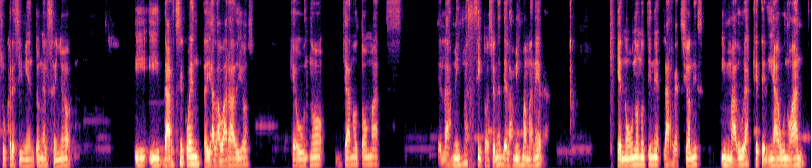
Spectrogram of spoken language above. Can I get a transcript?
su crecimiento en el Señor y, darse cuenta y alabar a Dios que uno ya no toma las mismas situaciones de la misma manera, que no, uno no tiene las reacciones inmaduras que tenía uno antes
